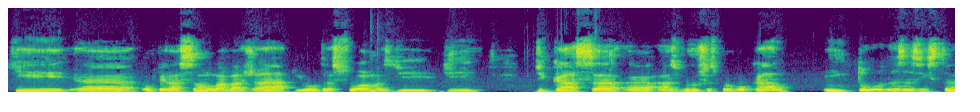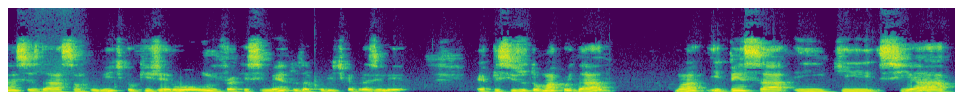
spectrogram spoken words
que a Operação Lava Jato e outras formas de, de, de caça às bruxas provocaram em todas as instâncias da ação política, o que gerou um enfraquecimento da política brasileira. É preciso tomar cuidado é? e pensar em que se há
